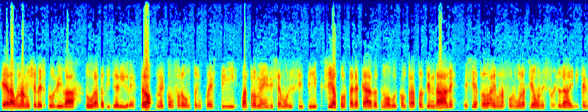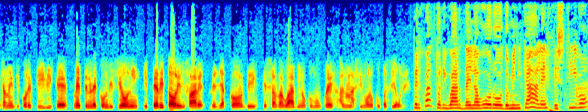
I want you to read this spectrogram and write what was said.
che era una miscela esplosiva dura da digerire. Però nel confronto in questi quattro mesi siamo riusciti sia a portare a casa di nuovo il contratto aziendale e sia a trovare una formulazione sui licenziamenti collettivi che mette nelle condizioni i territori di fare degli accordi che salvaguardino comunque al massimo l'occupazione. Per quanto riguarda il lavoro domenicale e festivo?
